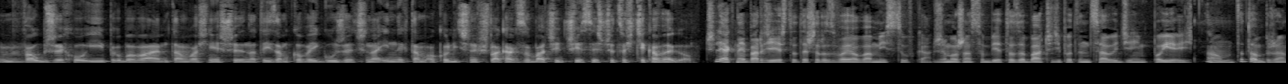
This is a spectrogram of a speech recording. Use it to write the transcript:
w Wałbrzychu i próbowałem tam właśnie jeszcze na tej Zamkowej Górze czy na innych tam okolicznych szlakach zobaczyć, czy jest jeszcze coś ciekawego. Czyli jak najbardziej jest to też rozwojowa miejscówka, że można sobie to zobaczyć i potem cały dzień pojeździć. No, to dobrze.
